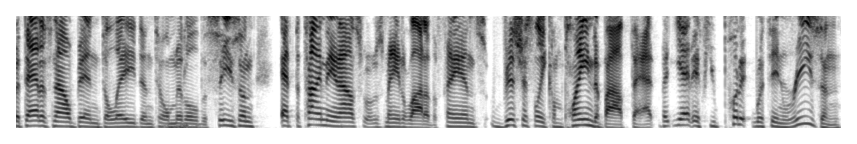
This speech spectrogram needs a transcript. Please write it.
But that has now been delayed until middle of the season. At the time the announcement was made, a lot of the fans viciously complained about that. But yet, if you put it within reason,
